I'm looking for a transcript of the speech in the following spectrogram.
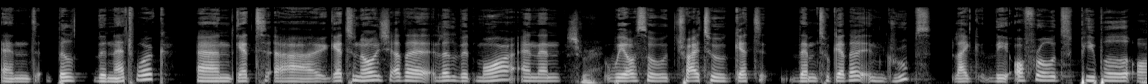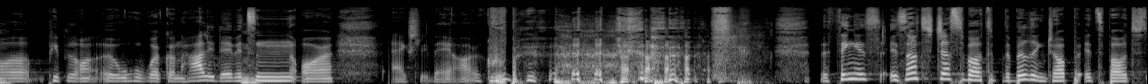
and build the network and get uh, get to know each other a little bit more. And then sure. we also try to get them together in groups like the off-road people or people on, uh, who work on Harley Davidson or actually they are a group. the thing is, it's not just about the building job. It's about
